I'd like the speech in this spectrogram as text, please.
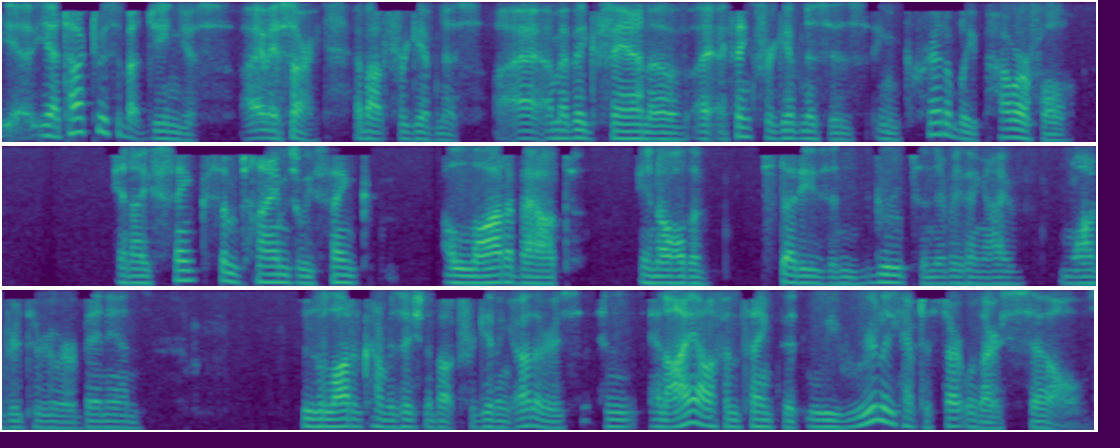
yeah, yeah, talk to us about genius. I mean, sorry, about forgiveness. I, I'm a big fan of. I, I think forgiveness is incredibly powerful, and I think sometimes we think a lot about in all the studies and groups and everything I've wandered through or been in, there's a lot of conversation about forgiving others, and and I often think that we really have to start with ourselves.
